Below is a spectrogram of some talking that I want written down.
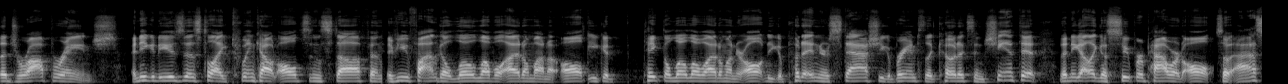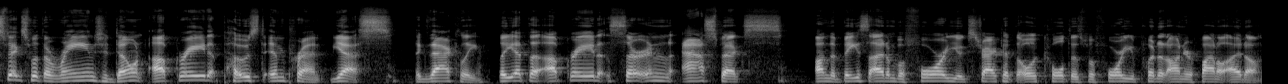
the drop range. And you could use this to like twink out alts and stuff. And if you find like a low level item on an alt, you could take the low level item on your alt, you can put it in your stash, you can bring it to the codex, enchant it, then you got like a super powered alt. So aspects with a range don't upgrade post imprint. Yes, exactly. But you have to upgrade certain aspects on the base item before you extracted the Occultist before you put it on your final item.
